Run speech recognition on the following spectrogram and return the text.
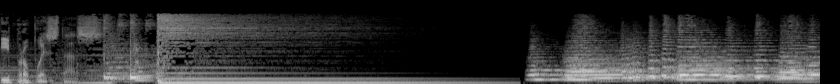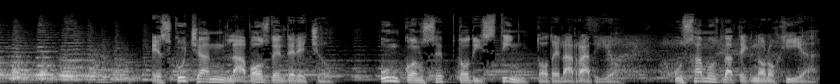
y propuestas. Escuchan La voz del derecho, un concepto distinto de la radio. Usamos la tecnología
